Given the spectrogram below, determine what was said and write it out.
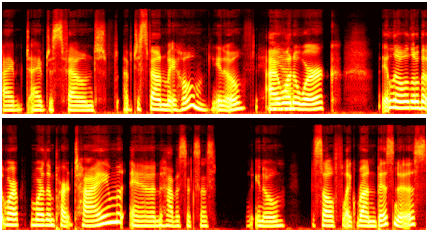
I've I've just found I've just found my home, you know. I want to work you know a little bit more more than part-time and have a success, you know, self like run business.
